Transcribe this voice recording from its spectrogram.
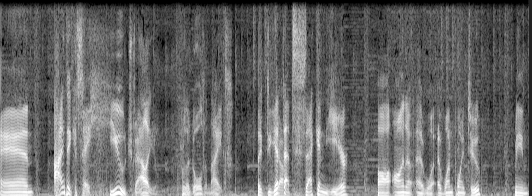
And I think it's a huge value for the Golden Knights. Like, to get yeah. that second year uh, on a, at, at 1.2, I mean,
